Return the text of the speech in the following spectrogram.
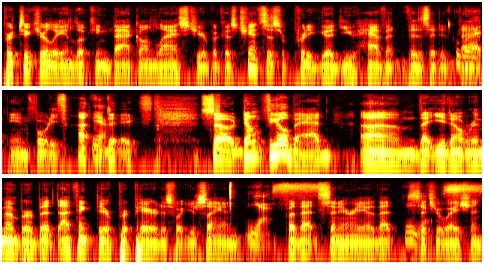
particularly in looking back on last year, because chances are pretty good you haven't visited that Right. in 45 Yeah. days. So don't feel bad um, that you don't remember, but I think they're prepared, is what you're saying. Yes. For that scenario, that Yes. situation.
